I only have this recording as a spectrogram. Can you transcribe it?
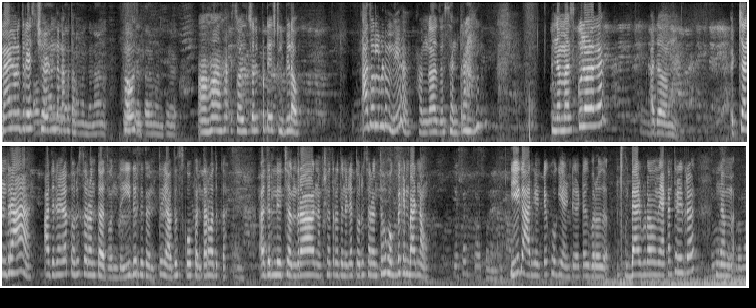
ಮ್ಯಾಲ ನೋಡಿದ್ರೆ ಎಷ್ಟು ಚಂದ ಅನ್ನಕತ್ತಾವ ಹೌದು. ಹಾಂ ಹಾಂ ಸ್ವಲ್ಪ ಸ್ವಲ್ಪ ಟೇಸ್ಟ್ ಇಲ್ಲಿ ಬಿಡವ್ ಅದು ಹೋಗ್ಲಿ ಬಿಡು ಹಂಗಾದ ಸಂತ್ರ. ನಮ್ಮ ಸ್ಕೂಲ್ ಒಳಗೆ ಅದು ಚಂದ್ರ ಅದನ್ನೆಲ್ಲ ತೋರಿಸ್ತಾರಂತ ಅದು. ಒಂದು ಇದಿರ್ತೈತಂತ ಯಾವುದೋ ಸ್ಕೋಪ್ ಅಂತಾರ ಅದಕ್ಕೆ. ಅದರಲ್ಲಿ ಚಂದ್ರ ನಕ್ಷತ್ರ ಅದನ್ನೆಲ್ಲ ತೋರಿಸ್ತಾರಂತ. ಹೋಗ್ಬೇಕೇನು ಬ್ಯಾಡ ನಾವು? ಈಗ ಆರು ಗಂಟೆಗೆ ಹೋಗಿ ಎಂಟು ಗಂಟೆಗೆ ಬರೋದು. ಬ್ಯಾಡ್ ಬಿಡೋ ಯಾಕಂತ ಹೇಳಿದ್ರೆ ನಮ್ಮ ಬಿಡಮ್ಮ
